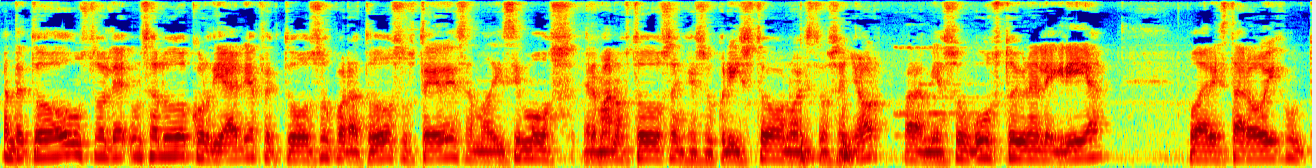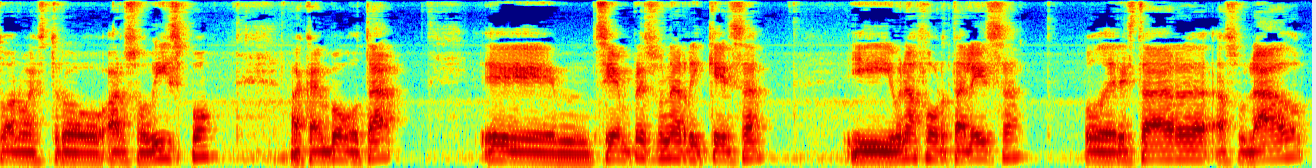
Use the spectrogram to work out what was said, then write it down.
Ante todo, un, saludo cordial y afectuoso para todos ustedes, amadísimos hermanos todos en Jesucristo nuestro Señor. Para mí es un gusto y una alegría poder estar hoy junto a nuestro arzobispo acá en Bogotá. Eh, siempre es una riqueza y una fortaleza poder estar a su lado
